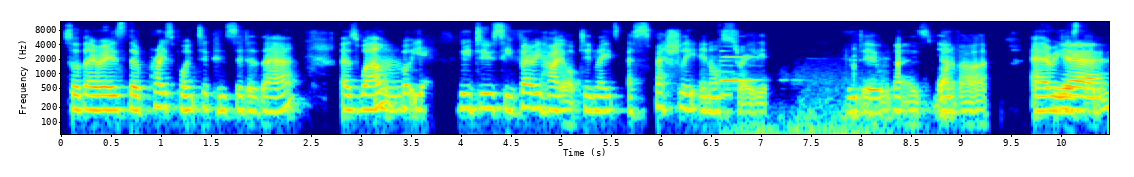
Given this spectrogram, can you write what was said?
So there is the price point to consider there as well. Mm. But yes, we do see very high opt-in rates, especially in Australia. We do. That is one of our areas yeah.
